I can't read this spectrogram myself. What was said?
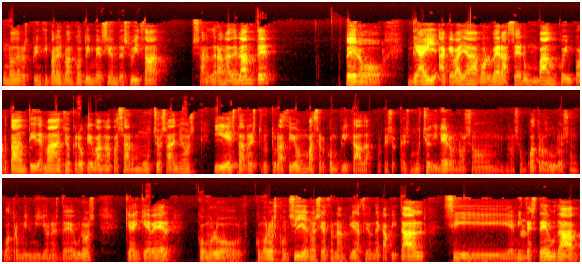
uno de los principales bancos de inversión de Suiza, saldrán adelante, pero de ahí a que vaya a volver a ser un banco importante y demás, yo creo que van a pasar muchos años y esta reestructuración va a ser complicada, porque es mucho dinero, no son, no son cuatro duros, son cuatro mil millones de euros que hay que ver cómo los, cómo los consigue, ¿no? Si hace una ampliación de capital, si emites mm. deuda,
